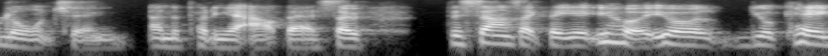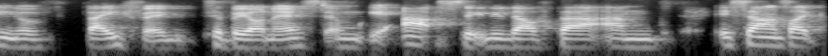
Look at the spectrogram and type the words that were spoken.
launching and the putting it out there. So this sounds like that you're you're you're king of bathing to be honest and we absolutely love that. And it sounds like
